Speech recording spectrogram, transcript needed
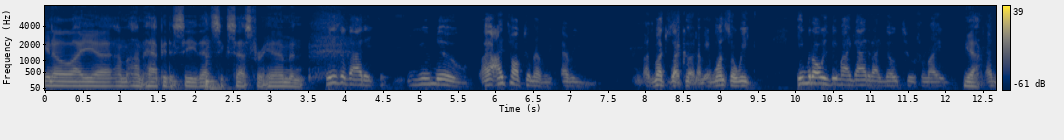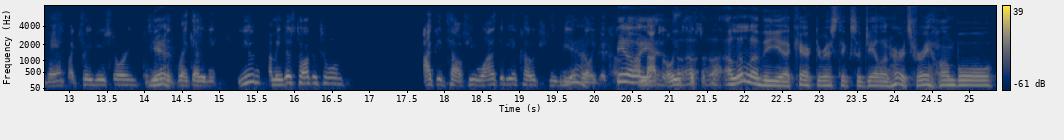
You know, I uh, I'm I'm happy to see that success for him and He's a guy that you knew. I, I talked to him every every as much as I could. I mean, once a week. He would always be my guy that I go to for my yeah, advanced, like tree view story, because he Yeah. just break everything. You, I mean, just talking to him, I could tell if he wanted to be a coach, he'd be Yeah. a really good coach. You know, I'm a, not the least a- a little of the uh, characteristics of Jalen Hurts, very humble,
